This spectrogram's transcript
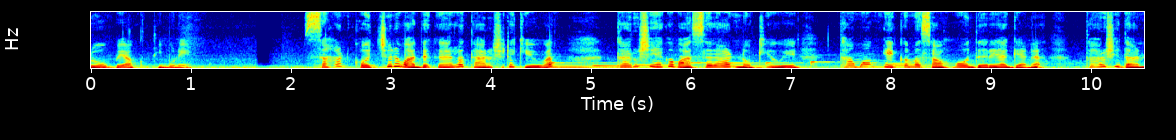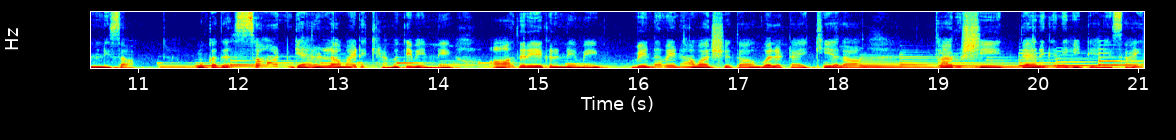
රූපයක් තිබුණේ. සහන් කොච්චර වද කරලා තරෂට කිව්වත් තරුෂයක වස්සලාට නොකිව්වේ තමන්ගේ එකම සහෝදරය ගැන තර්ෂි දන්න නිසා. මොකද සහන් ගෑන් ළමයිට කැමති වෙන්නේ ආදරය කර නෙමෙයි වෙන වෙන අවශ්‍යතා වලටයි කියලා තරුෂී දැනගෙන හිටිය නිසයි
